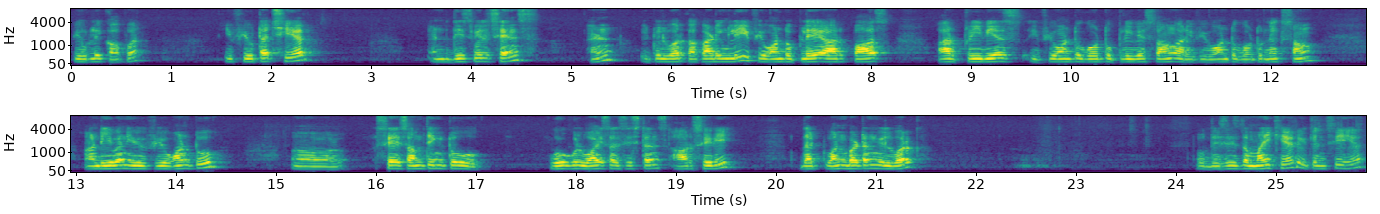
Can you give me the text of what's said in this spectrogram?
purely copper. If you touch here and this will sense and it will work accordingly if you want to play or pause or previous if you want to go to previous song or if you want to go to next song. And even if you want to uh, say something to Google voice assistance or Siri that one button will work. So this is the mic here you can see here.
